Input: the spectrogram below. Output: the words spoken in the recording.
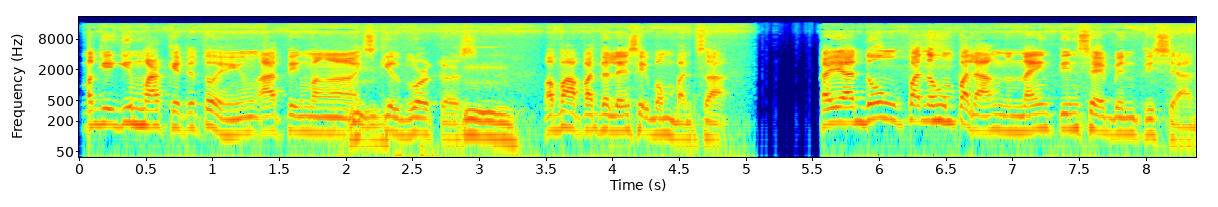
magiging market ito eh yung ating mga skilled workers Mm. mapapadala sa ibang bansa. Kaya nung panahon pa lang, noong 1970s yan,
